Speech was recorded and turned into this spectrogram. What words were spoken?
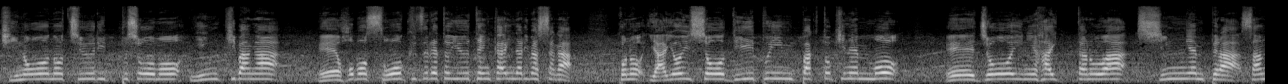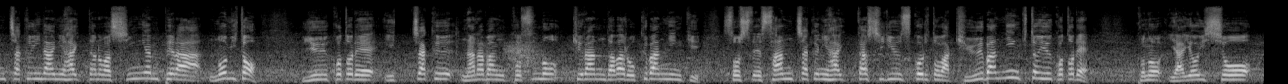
昨日のチューリップ賞も人気馬が、えー、ほぼ総崩れという展開になりましたがこの弥生賞ディープインパクト記念も、えー、上位に入ったのは新エンペラー3着以内に入ったのは新エンペラーのみということで1着7番コスモキュランダは6番人気そして3着に入ったシリウスコルトは9番人気ということでこの弥生賞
